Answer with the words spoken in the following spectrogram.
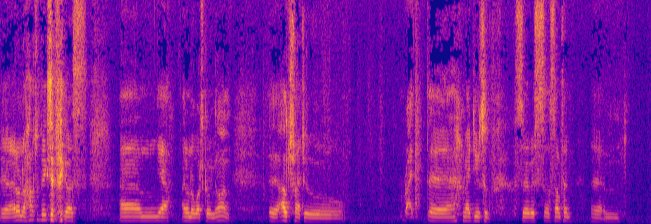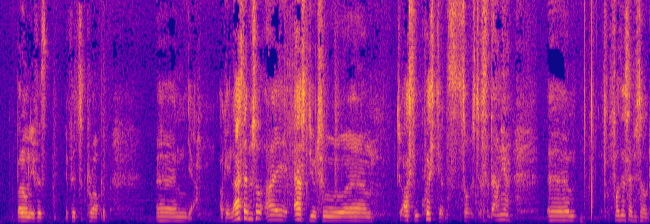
Uh, I don't know how to fix it because, um, yeah, I don't know what's going on I'll try to write uh, write YouTube service or something, um, but only if it's if it's a problem. Um, yeah. Okay. Last episode, I asked you to um, to ask some questions. So let's just sit down here um, for this episode,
